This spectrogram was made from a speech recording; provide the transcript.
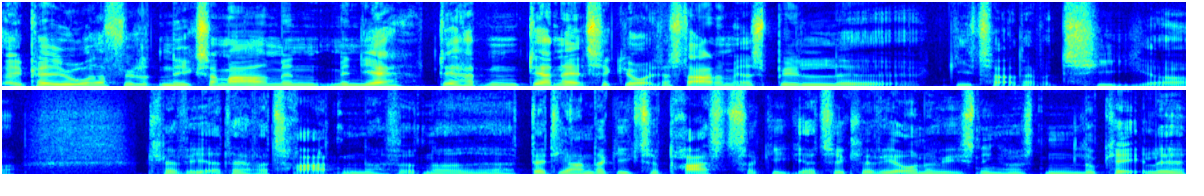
og i perioder fylder den ikke så meget, men, men ja, det har, den, det har den altid gjort. Jeg startede med at spille øh, guitar, da jeg var 10, og klaver, da jeg var 13 og sådan noget. Og Da de andre gik til præst, så gik jeg til klaverundervisning hos den lokale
